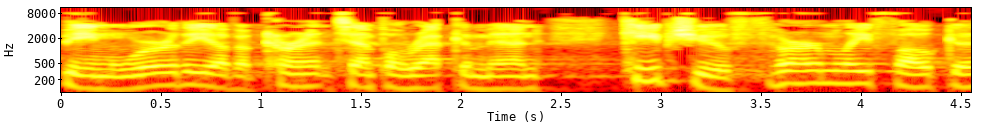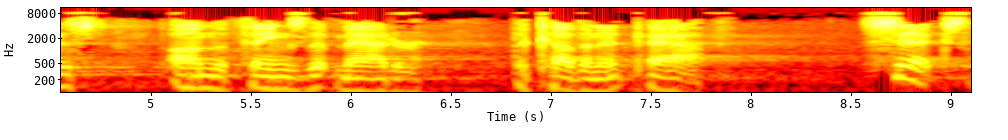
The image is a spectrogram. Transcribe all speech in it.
being worthy of a current temple recommend keeps you firmly focused on the things that matter, the covenant path. Sixth,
